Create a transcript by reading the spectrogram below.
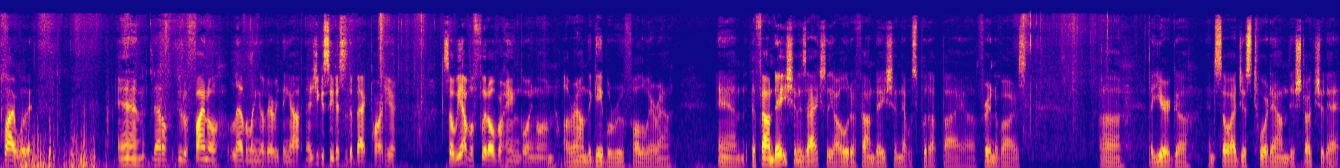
plywood and that'll do the final leveling of everything out. As you can see, this is the back part here. So we have a foot overhang going on around the gable roof all the way around. And the foundation is actually an older foundation that was put up by a friend of ours uh, a year ago. And so I just tore down the structure that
